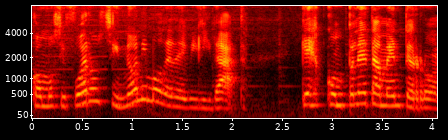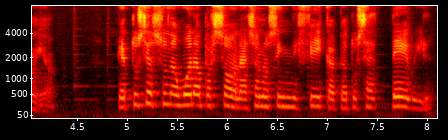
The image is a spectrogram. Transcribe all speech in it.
como si fuera un sinónimo de debilidad, que es completamente erróneo. Que tú seas una buena persona, eso no significa que tú seas débil.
